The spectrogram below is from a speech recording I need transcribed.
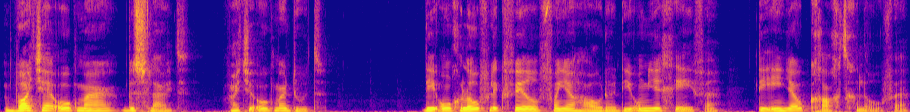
wat jij ook maar besluit, wat je ook maar doet, die ongelooflijk veel van je houden, die om je geven, die in jouw kracht geloven,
